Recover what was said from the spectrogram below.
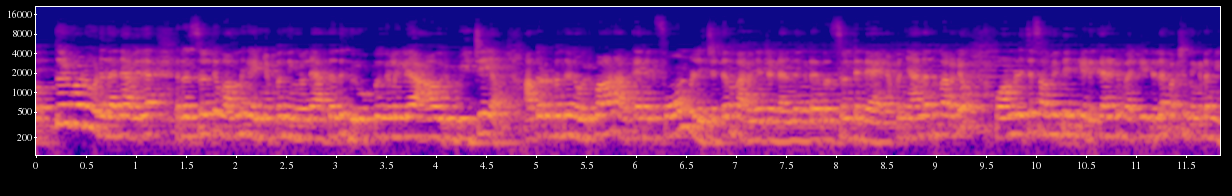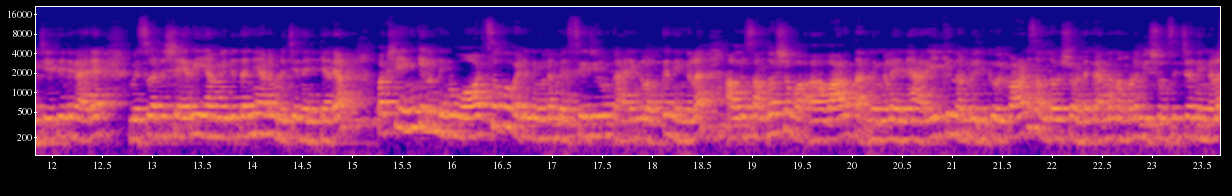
ഒത്തൊരുമയോടുകൂടി തന്നെ അവർ റിസൾട്ട് വന്നു കഴിഞ്ഞപ്പോൾ നിങ്ങളുടെ അതത് ഗ്രൂപ്പുകളിൽ ആ ഒരു വിജയം. അതോടൊപ്പം തന്നെ ഒരുപാട് ആൾക്കാർ എന്നെ ഫോൺ വിളിച്ചിട്ടും പറഞ്ഞിട്ടുണ്ട് നിങ്ങളുടെ റിസൾട്ടിന്റെ കാര്യം. അപ്പം ഞാനത് പറഞ്ഞു ഫോൺ വിളിച്ച സമയത്ത് എനിക്ക് എടുക്കാനായിട്ട് പറ്റിയിട്ടില്ല. പക്ഷെ നിങ്ങളുടെ വിജയത്തിന്റെ കാര്യം മിസ്സുമായിട്ട് ഷെയർ ചെയ്യാൻ വേണ്ടി തന്നെയാണ് വിളിച്ചതെന്ന് എനിക്കറിയാം. പക്ഷെ എങ്കിലും നിങ്ങൾ വാട്സപ്പ് വഴി നിങ്ങളുടെ മെസ്സേജുകളും കാര്യങ്ങളൊക്കെ നിങ്ങൾ ആ ഒരു സന്തോഷ വാർത്ത നിങ്ങൾ എന്നെ അറിയിക്കുന്നുണ്ട്. എനിക്ക് ഒരുപാട് സന്തോഷമുണ്ട്. കാരണം നമ്മൾ വിശ്വസിച്ച് നിങ്ങൾ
